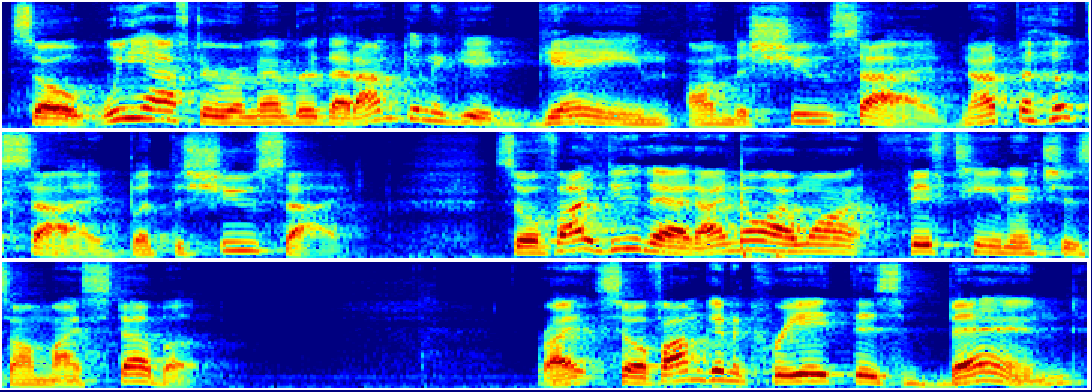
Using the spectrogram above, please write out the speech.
So we have to remember that I'm going to get gain on the shoe side, not the hook side, but the shoe side. So if I do that, I know I want 15 inches on my stub up, right? So if I'm going to create this bend,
